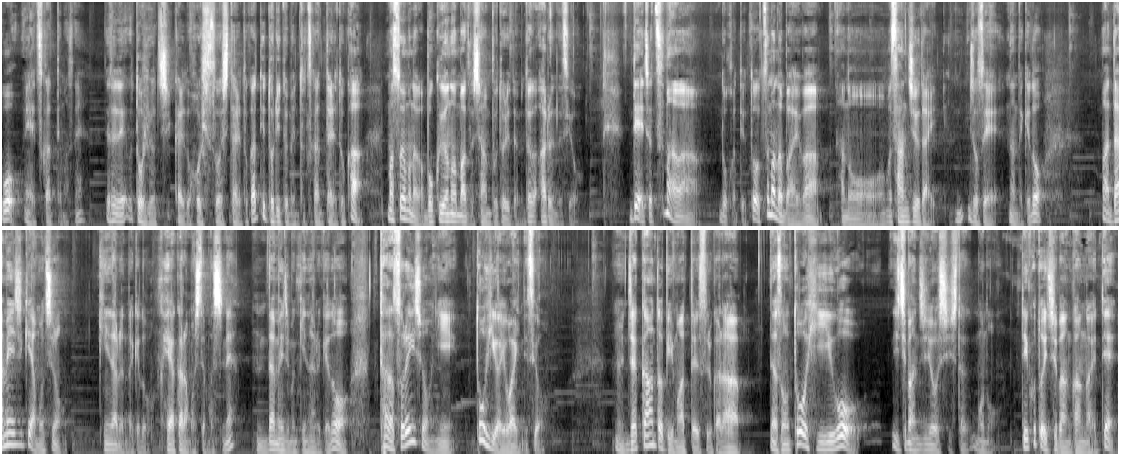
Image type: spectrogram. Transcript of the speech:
を、使ってますねでそれで頭皮をしっかりと保湿をしたりとかっていうトリートメントを使ったりとか、まあ、そういうものが僕用のまずシャンプートリートメントがあるんですよ。でじゃあ妻はどうかっていうと妻の場合はあの30代女性なんだけど、まあ、ダメージケアもちろん気になるんだけどヘアカラーもしてますしね、ダメージも気になるけどただそれ以上に頭皮が弱いんですよ。若干アトピーもあったりするからだからその頭皮を一番重要視したものっていうことを一番考えて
